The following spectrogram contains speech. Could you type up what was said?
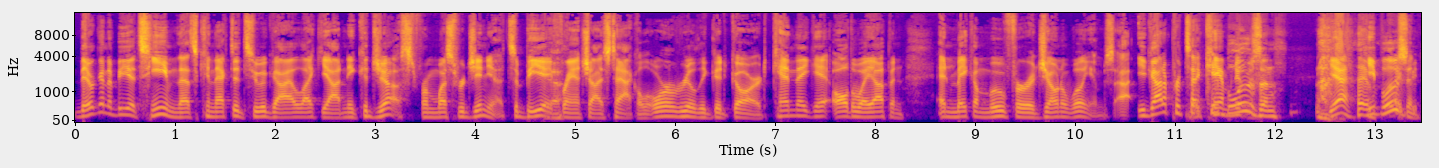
they're going to be a team that's connected to a guy like Yodny Cajuste from West Virginia to be a yeah. franchise tackle or a really good guard. Can they get all the way up and and make a move for a Jonah Williams? Uh, you got to protect they keep Cam losing. Yeah, keep losing.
